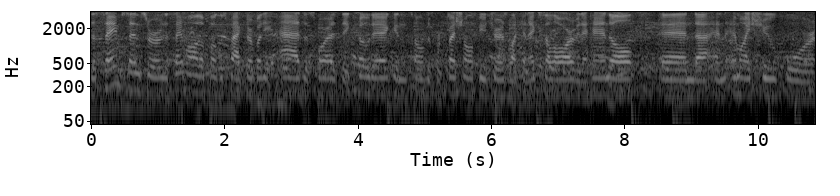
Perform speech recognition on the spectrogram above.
the same sensor, the same autofocus factor, but it adds as far as the codec and some of the professional features like an XLR with a handle and uh, an MI shoe for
